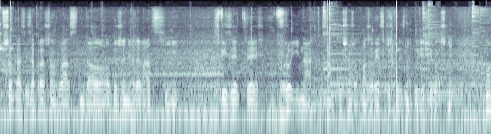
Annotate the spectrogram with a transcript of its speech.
E, Przy okazji zapraszam Was do obejrzenia relacji z wizyty w ruinach Zamku Książąt Mazowieckich, który znajduje się właśnie o,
